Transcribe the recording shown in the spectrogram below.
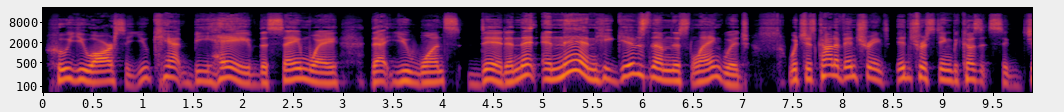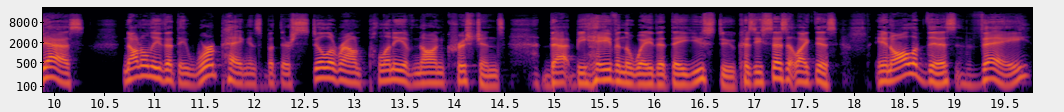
who you are. So you can't behave the same way that you once did. And then and then He gives them this language, which is kind of interesting because it suggests not only that they were pagans, but they're still around plenty of non Christians that behave in the way that they used to. Because he says it like this In all of this, they,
